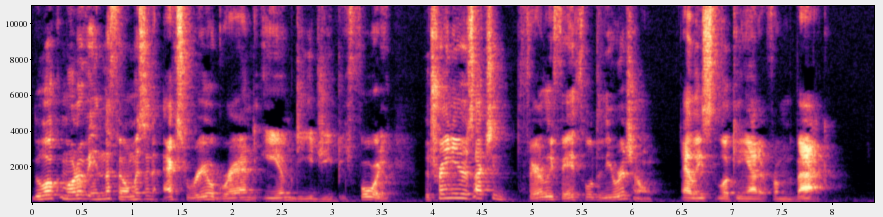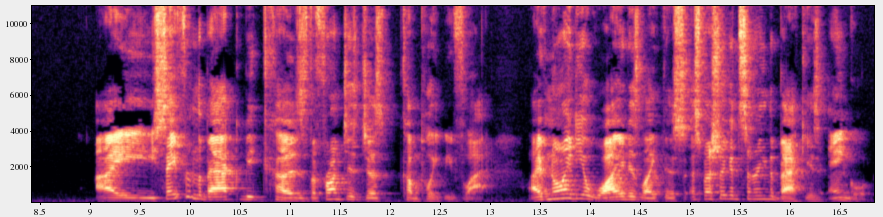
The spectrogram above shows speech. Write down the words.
The locomotive in the film is an ex Rio Grande EMD GP40. The train here is actually fairly faithful to the original, at least looking at it from the back. I say from the back because the front is just completely flat. I have no idea why it is like this, especially considering the back is angled.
